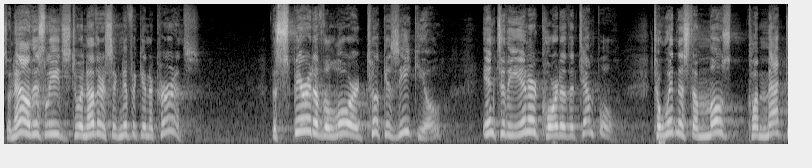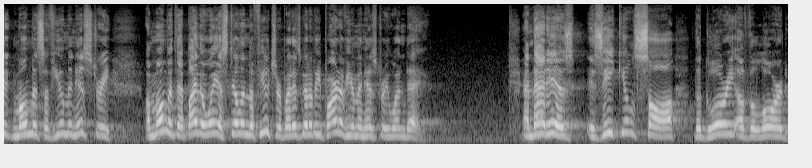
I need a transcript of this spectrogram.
So now this leads to another significant occurrence. The Spirit of the Lord took Ezekiel into the inner court of the temple to witness the most climactic moments of human history. A moment that, by the way, is still in the future, but it's going to be part of human history one day and that is Ezekiel saw the glory of the Lord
